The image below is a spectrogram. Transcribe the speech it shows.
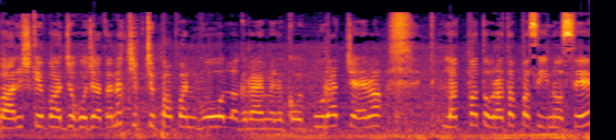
बारिश के बाद जो हो जाता है ना चिपचिपापन वो लग रहा है मेरे को। पूरा चेहरा लथपथ हो रहा था पसीनों से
